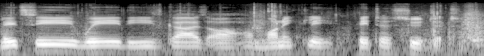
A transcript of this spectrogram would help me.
Let's see where these guys are harmonically better suited.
